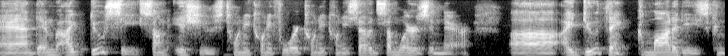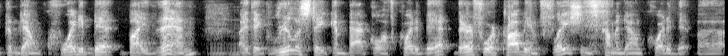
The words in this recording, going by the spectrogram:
And then I do see some issues 2024, 2027, somewhere's in there. Uh, I do think commodities can come down quite a bit by then. Mm-hmm. I think real estate can back off quite a bit. Therefore, probably inflation's coming down quite a bit by,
